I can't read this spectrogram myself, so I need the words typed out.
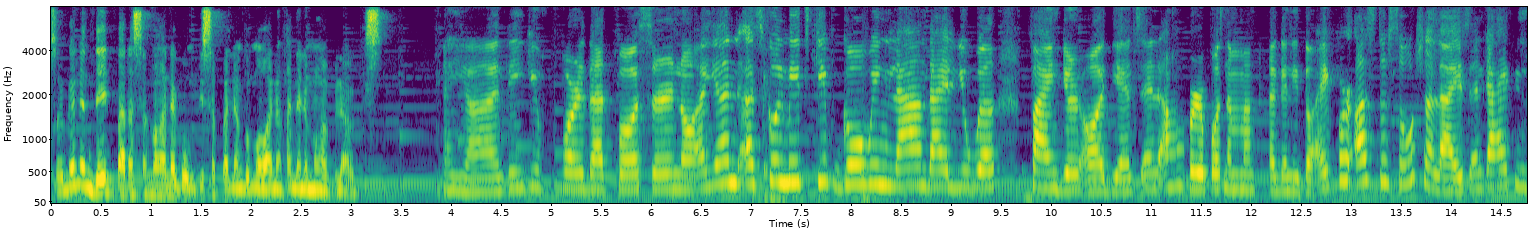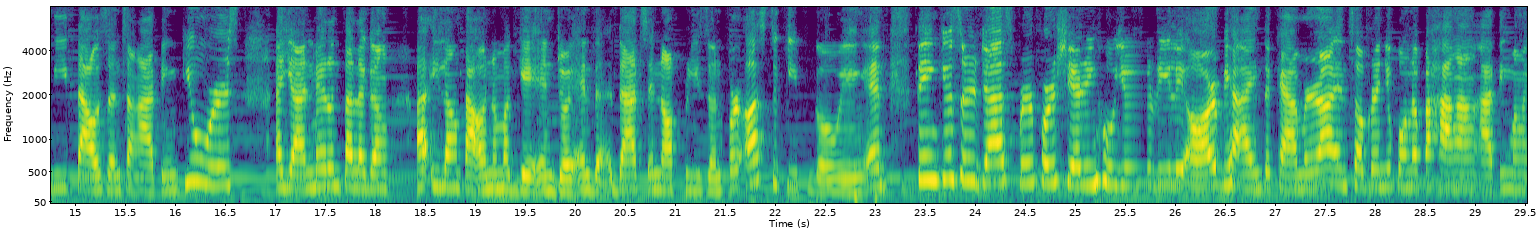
So ganun din para sa mga nag-umpisa pa lang gumawa ng kanilang mga vlogs. Ayan, thank you for that po, sir. No? Ayan, as schoolmates, keep going lang dahil you will find your audience. And ang purpose naman talaga nito ay for us to socialize. And kahit hindi thousands ang ating viewers, ayan, meron talagang uh, ilang tao na mag enjoy And that's enough reason for us to keep going. And thank you, Sir Jasper, for sharing who you really are behind the camera. And sobrang nyo pong napahanga ang ating mga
